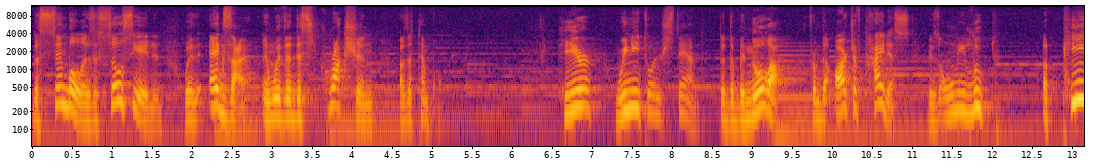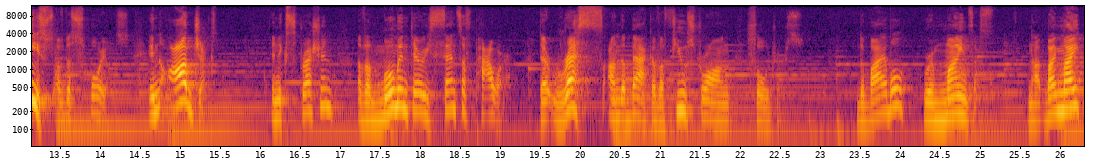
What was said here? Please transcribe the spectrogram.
The symbol is associated with exile and with the destruction of the temple. Here, we need to understand that the menorah from the Arch of Titus is only loot, a piece of the spoils, an object, an expression of a momentary sense of power that rests on the back of a few strong soldiers. The Bible reminds us, not by might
